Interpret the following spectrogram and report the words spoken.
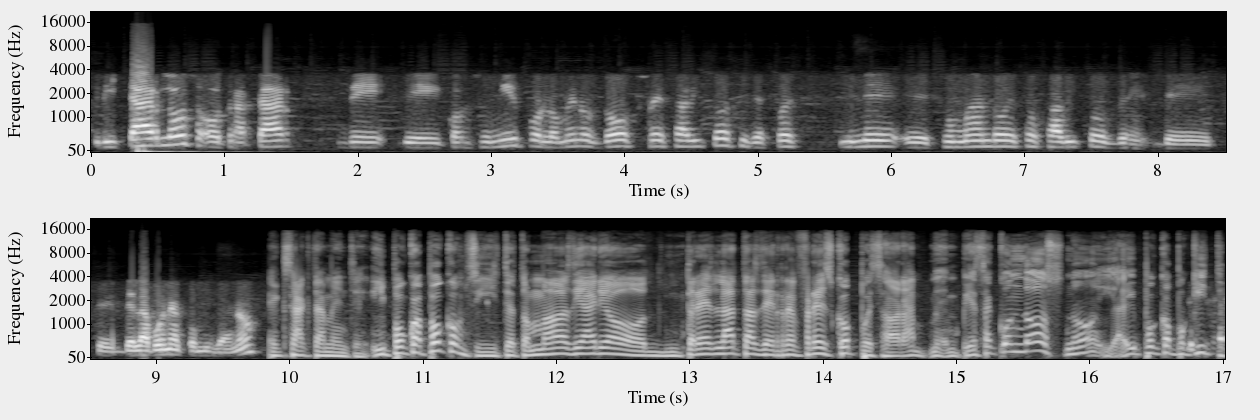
evitarlos o tratar de, de consumir por lo menos dos, tres hábitos y después irle eh, sumando esos hábitos de, este, de, la buena comida, ¿no? Exactamente. Y poco a poco, si te tomabas diario tres latas de refresco, pues ahora empieza con dos, ¿no? Y ahí poco a poquito.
